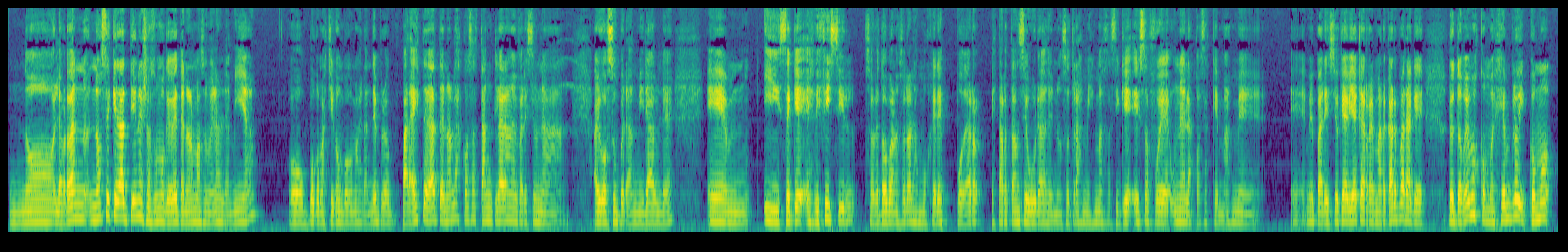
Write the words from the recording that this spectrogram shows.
no, la verdad, no, sé qué edad tiene, yo asumo que debe tener más o menos la mía. o un poco más chica, un poco más grande, pero para esta edad tener las cosas tan claras me parece una, algo súper admirable. Em, y sé que es difícil, sobre todo para nosotras las mujeres, poder estar tan seguras de nosotras mismas, así que eso fue una de las cosas que más me, eh, me pareció que había que remarcar para que lo tomemos como ejemplo y cómo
